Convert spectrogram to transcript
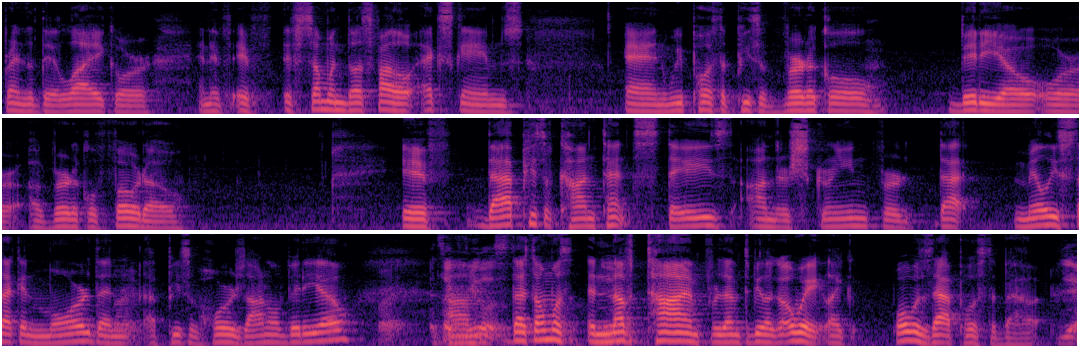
friends that they like or and if, if, if someone does follow X Games and we post a piece of vertical video or a vertical photo, if that piece of content stays on their screen for that millisecond more than Right. a piece of horizontal video, Right. Like um, that's almost enough time for them to be like, oh wait, like what was that post about? yeah.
